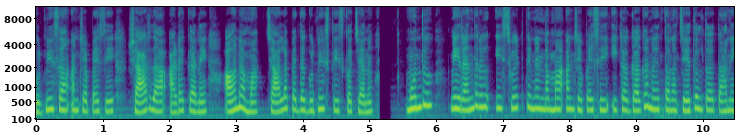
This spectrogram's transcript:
గుడ్ న్యూసా? అని చెప్పేసి శారద అడగగానే అవునమ్మా చాలా పెద్ద గుడ్ న్యూస్ తీసుకొచ్చాను. ముందు మీరందరూ ఈ స్వీట్ తినండమ్మా అని చెప్పేసి ఇక గగన్ తన చేతులతో తానే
